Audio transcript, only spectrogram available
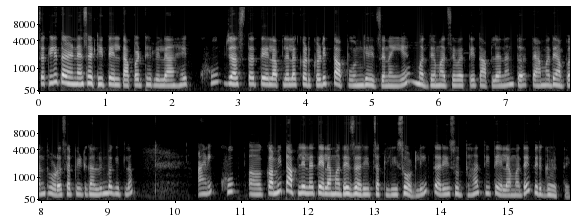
चकली तळण्यासाठी तेल तापत ठेवलेलं आहे. खूप जास्त तेल आपल्याला कडकडीत तापवून घ्यायचं नाही आहे मध्यमाचे व ते तापल्यानंतर त्यामध्ये आपण थोडंसं पीठ घालून बघितलं. आणि खूप कमी तापलेल्या तेलामध्ये जरी चकली सोडली तरीसुद्धा ती तेलामध्ये विरघळते.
